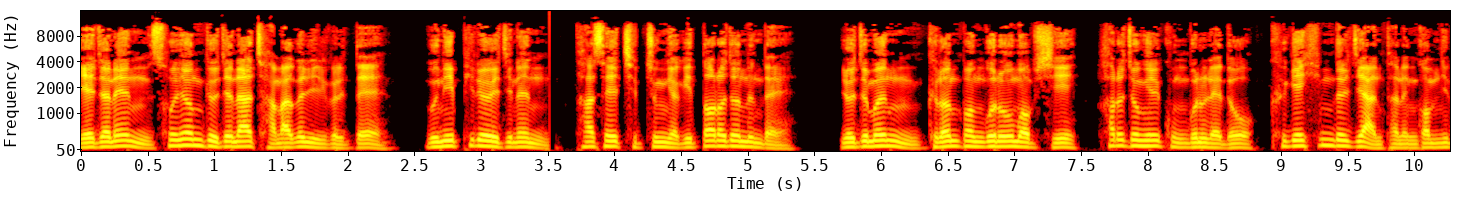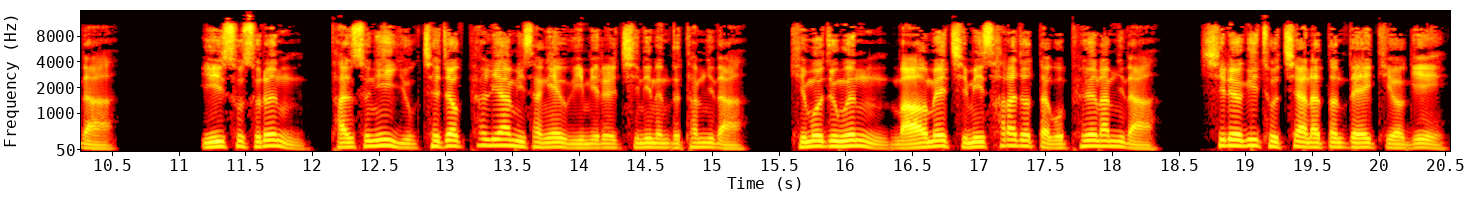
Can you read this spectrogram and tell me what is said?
예전엔 소형 교재나 자막을 읽을 때 눈이 필요해지는 탓에 집중력이 떨어졌는데 요즘은 그런 번거로움 없이 하루 종일 공부를 해도 크게 힘들지 않다는 겁니다. 이 수술은 단순히 육체적 편리함 이상의 의미를 지니는 듯합니다. 김호중은 마음의 짐이 사라졌다고 표현합니다. 시력이 좋지 않았던 때의 기억이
